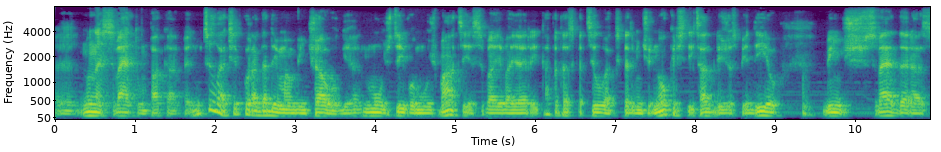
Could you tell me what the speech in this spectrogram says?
nu, ne svētuma pakāpē. Nu, cilvēks, jebkurā gadījumā, viņš aug, ja mūžs dzīvo, mūžs mācīs, vai, vai arī tāpat tas, ka cilvēks, kad viņš ir nokristīts, atgriežas pie Dieva, viņš svētdarās,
